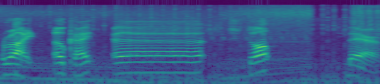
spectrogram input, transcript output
Right, okay. Uh, stop. There.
